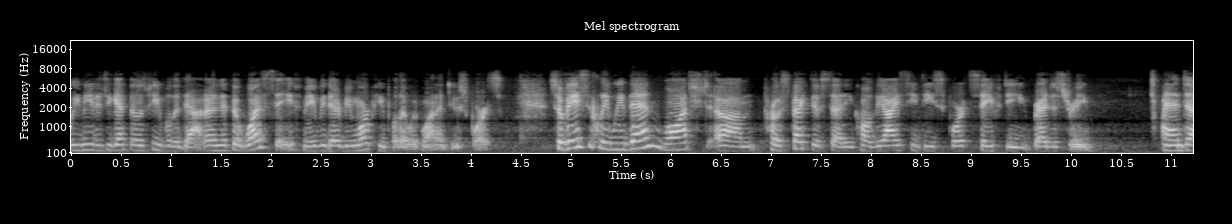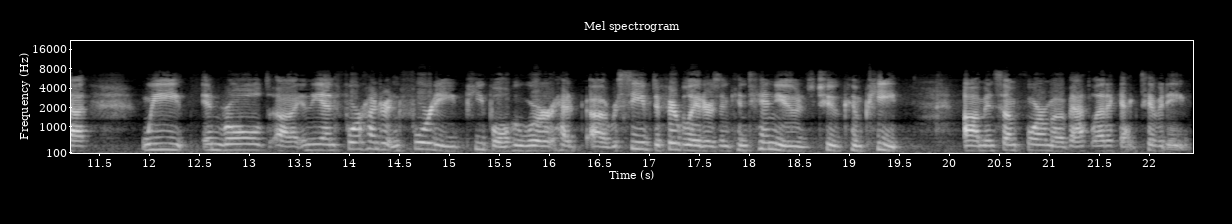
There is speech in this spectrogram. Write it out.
we needed to get those people the data. And if it was safe, maybe there'd be more people that would want to do sports. So basically, we then launched um, prospective study called the ICD Sports Safety Registry. And uh, we enrolled uh, in the end 440 people who were had uh, received defibrillators and continued to compete um, in some form of athletic activity.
